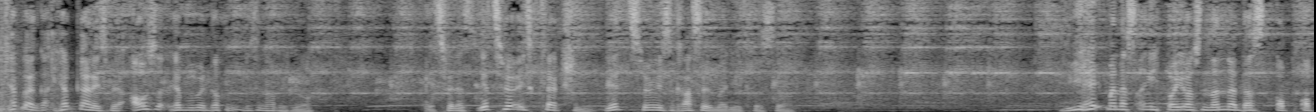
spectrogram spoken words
Ich habe gar, ich hab gar nichts mehr, außer, ja, wobei doch, ein bisschen habe ich noch. Jetzt, das, jetzt höre ich's klatschen. Jetzt höre ich's rasseln bei dir, Christoph. Wie hält man das eigentlich bei euch auseinander, dass, ob, ob,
